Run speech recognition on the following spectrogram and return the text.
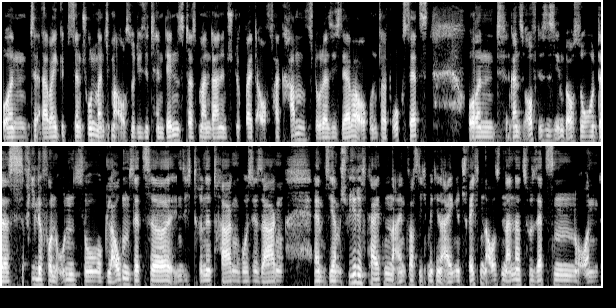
und dabei gibt es dann schon manchmal auch so diese Tendenz, dass man dann ein Stück weit auch verkrampft oder sich selber auch unter Druck setzt. Und ganz oft ist es eben auch so, dass viele von uns so Glaubenssätze in sich drinne tragen, wo sie sagen, ähm, sie haben Schwierigkeiten, einfach sich mit den eigenen Schwächen auseinanderzusetzen und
